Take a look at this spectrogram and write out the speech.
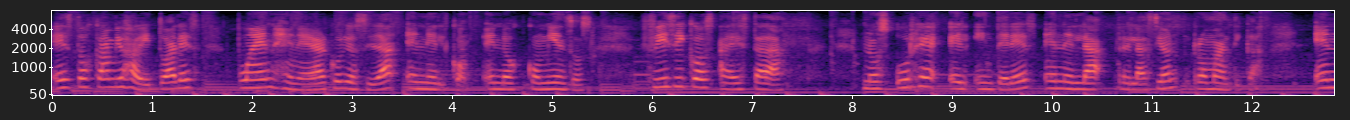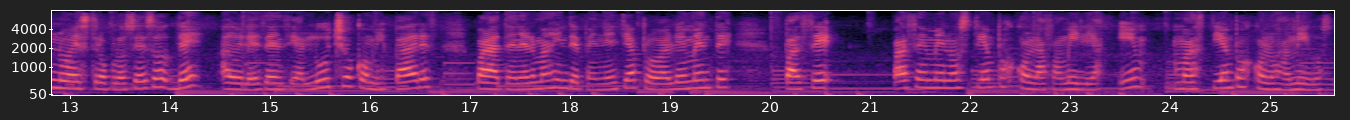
Estos cambios habituales pueden generar curiosidad en, el, en los comienzos físicos a esta edad. Nos urge el interés en la relación romántica. En nuestro proceso de adolescencia, lucho con mis padres para tener más independencia. Probablemente pase menos tiempos con la familia y más tiempos con los amigos.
